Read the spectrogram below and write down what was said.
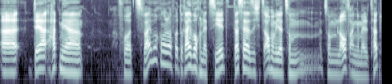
äh, der hat mir vor zwei Wochen oder vor drei Wochen erzählt, dass er sich jetzt auch mal wieder zum, zum Lauf angemeldet hat.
